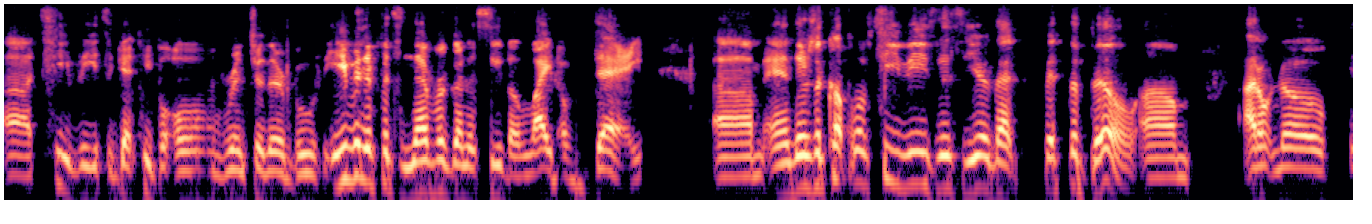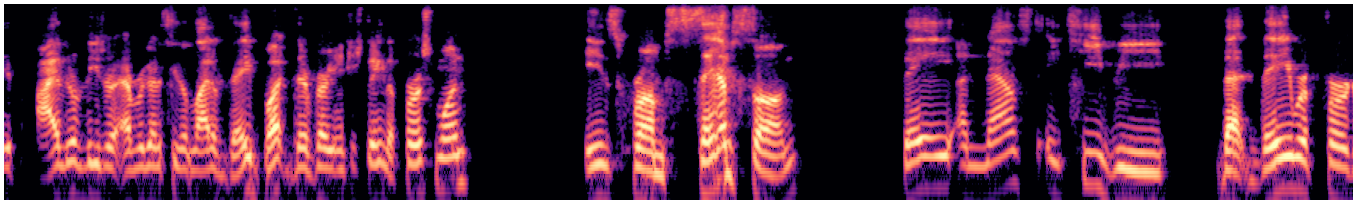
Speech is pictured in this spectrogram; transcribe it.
uh, TV to get people over into their booth, even if it's never going to see the light of day. Um, and there's a couple of TVs this year that fit the bill. Um, I don't know if either of these are ever going to see the light of day, but they're very interesting. The first one is from Samsung. They announced a TV that they refer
